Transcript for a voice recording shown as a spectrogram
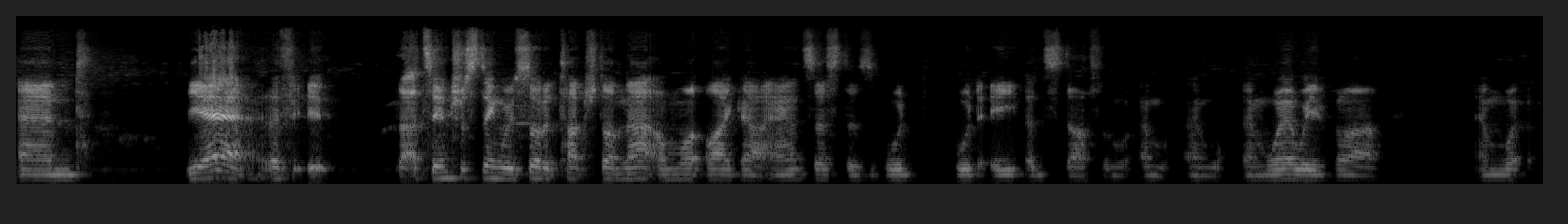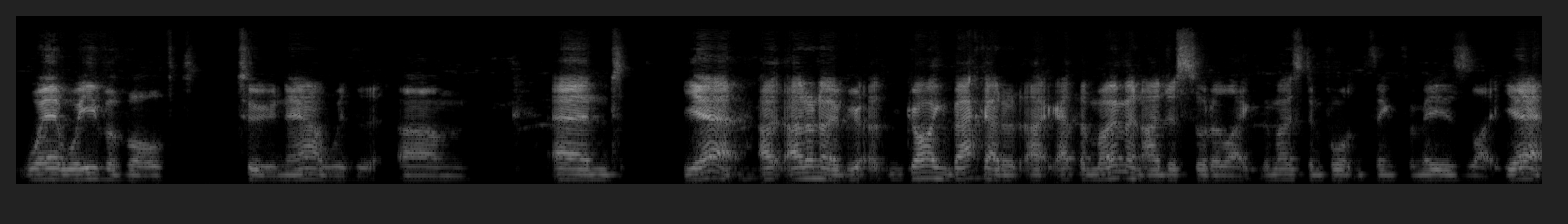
and yeah if it, that's interesting. We've sort of touched on that on what like our ancestors would would eat and stuff and and and, and where we've uh and wh- where we've evolved to now with it. Um and yeah i, I don't know going back at it I, at the moment i just sort of like the most important thing for me is like yeah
